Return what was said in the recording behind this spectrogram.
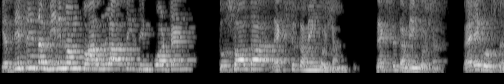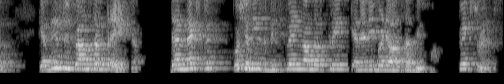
Yeah, this is the minimum formulas is important to solve the next coming questions. Next coming questions. Very good, sir. Okay, this you concentrate. Then next question is displaying on the screen. Can anybody answer this one? Quick students.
